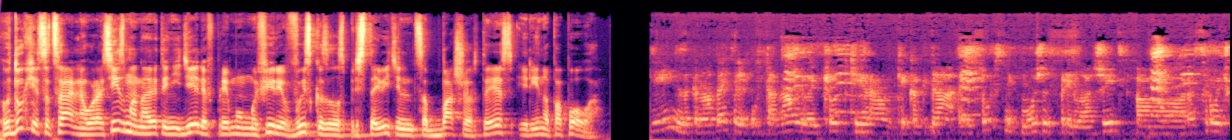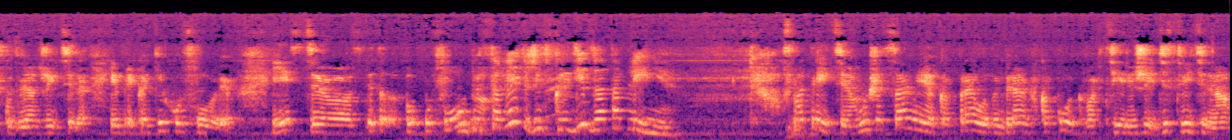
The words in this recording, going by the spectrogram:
В духе социального расизма на этой неделе в прямом эфире высказалась представительница БАШ РТС Ирина Попова устанавливает четкие рамки, когда ресурсник может предложить э, рассрочку для жителя и при каких условиях. Есть э, это условно... Вы представляете, жить в кредит за отопление? Смотрите, мы же сами, как правило, выбираем, в какой квартире жить. Действительно,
